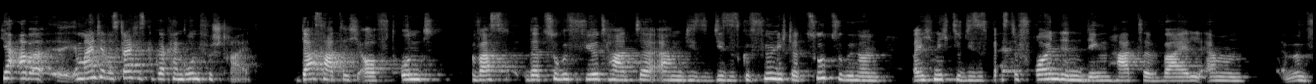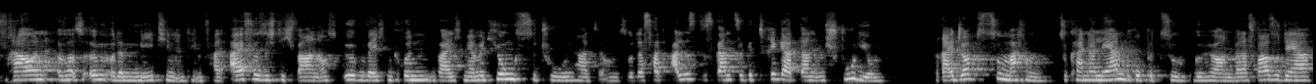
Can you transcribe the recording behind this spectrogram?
ja, aber ihr meint ja das Gleiche, es gibt gar keinen Grund für Streit. Das hatte ich oft. Und was dazu geführt hatte, ähm, diese, dieses Gefühl nicht dazuzugehören, weil ich nicht so dieses beste Freundin-Ding hatte, weil ähm, ähm Frauen irgend oder Mädchen in dem Fall eifersüchtig waren aus irgendwelchen Gründen, weil ich mehr mit Jungs zu tun hatte und so. Das hat alles das Ganze getriggert dann im Studium. Drei Jobs zu machen, zu keiner Lerngruppe zu gehören, weil das war so der,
